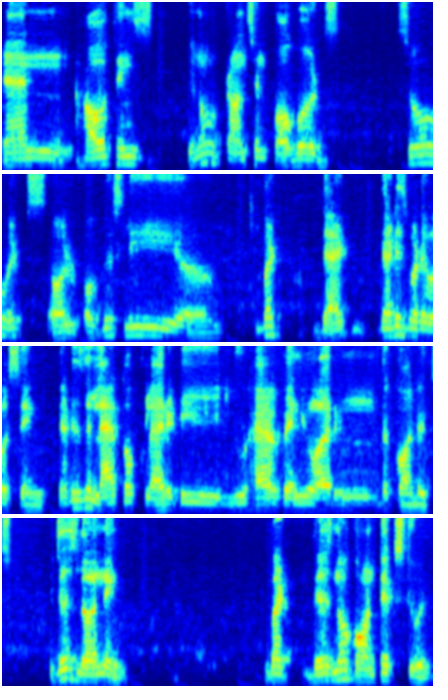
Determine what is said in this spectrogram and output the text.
and how things you know transcend forwards. So it's all obviously uh, but that that is what i was saying. That is the lack of clarity you have when you are in the college. Just learning but there's no context to it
